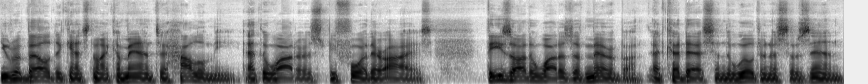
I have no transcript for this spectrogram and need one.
you rebelled against my command to hallow me at the waters before their eyes. These are the waters of Meribah at Kadesh in the wilderness of Zin.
